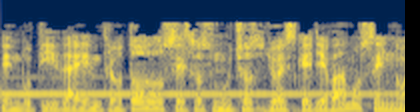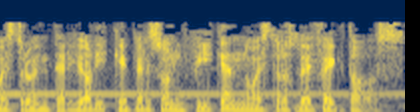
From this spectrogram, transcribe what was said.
embutida entre todos esos muchos yoes que llevamos en nuestro interior y que personifican nuestros defectos.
